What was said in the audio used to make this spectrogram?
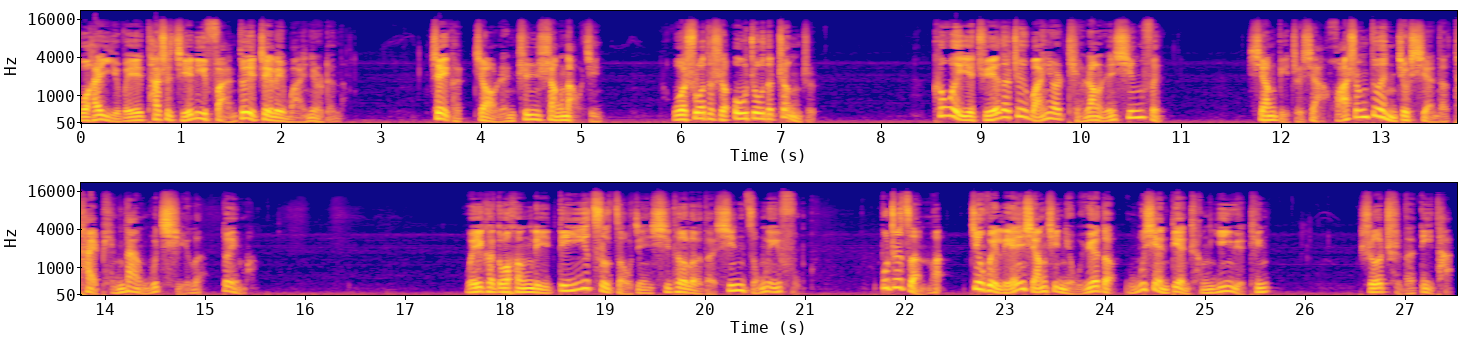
我还以为他是竭力反对这类玩意儿的呢，这可叫人真伤脑筋。我说的是欧洲的政治，可我也觉得这玩意儿挺让人兴奋。相比之下，华盛顿就显得太平淡无奇了，对吗？维克多·亨利第一次走进希特勒的新总理府，不知怎么竟会联想起纽约的无线电城音乐厅，奢侈的地毯。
